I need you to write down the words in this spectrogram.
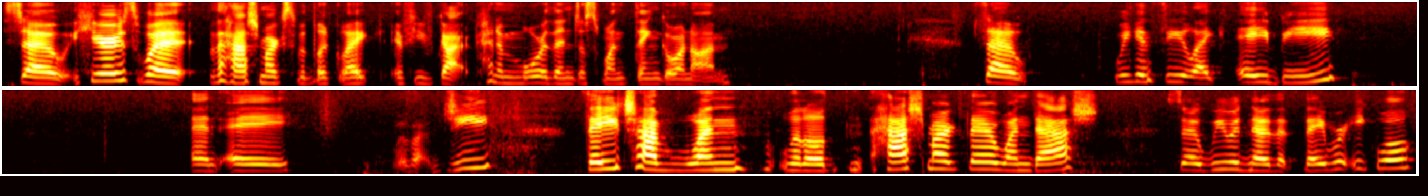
So here's what the hash marks would look like if you've got kind of more than just one thing going on. So we can see like AB and A, what about G? They each have one little hash mark there, one dash. So we would know that they were equal.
